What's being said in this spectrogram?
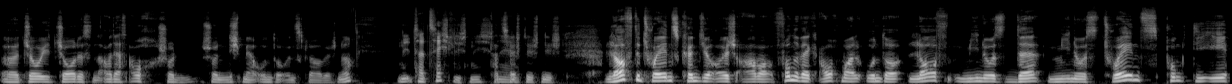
Äh, Joey Jordison, aber der ist auch schon, schon nicht mehr unter uns, glaube ich, ne? Nee, tatsächlich nicht. Tatsächlich nicht. Love the Trains könnt ihr euch aber vorneweg auch mal unter love-the-trains.de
